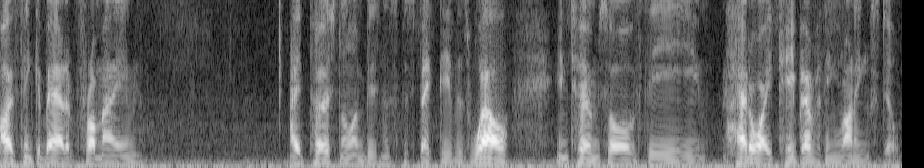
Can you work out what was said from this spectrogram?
I think about it from a a personal and business perspective as well, in terms of the how do I keep everything running still?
